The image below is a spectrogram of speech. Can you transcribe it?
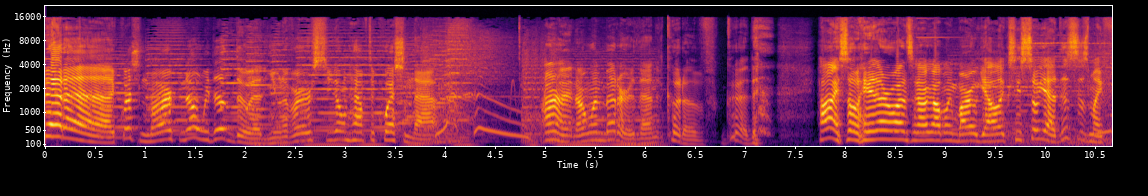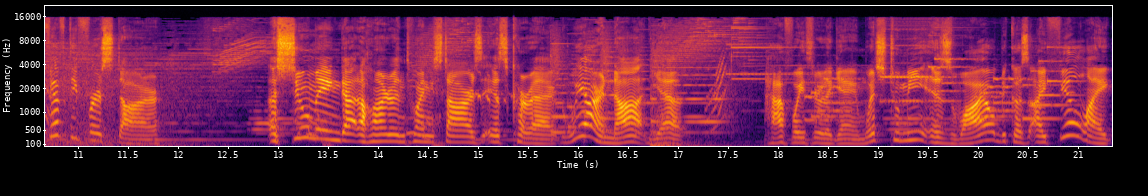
Did it! Question mark? No, we did do it, universe. You don't have to question that. Alright, that went better than it could have. Good. Hi, so hey there everyone, Sky Goblin Mario Galaxy. So yeah, this is my 51st star. Assuming that 120 stars is correct, we are not yet halfway through the game, which to me is wild because I feel like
